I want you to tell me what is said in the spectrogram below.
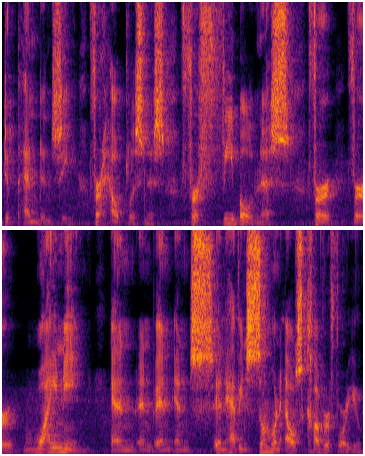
dependency, for helplessness, for feebleness, for, for whining and and and and and having someone else cover for you.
